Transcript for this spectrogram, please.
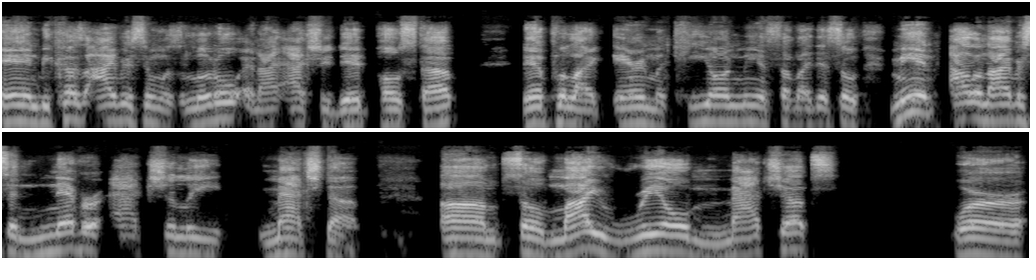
And because Iverson was little and I actually did post up, they'll put like Aaron McKie on me and stuff like this. So me and Allen Iverson never actually matched up. Um, so my real matchups were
